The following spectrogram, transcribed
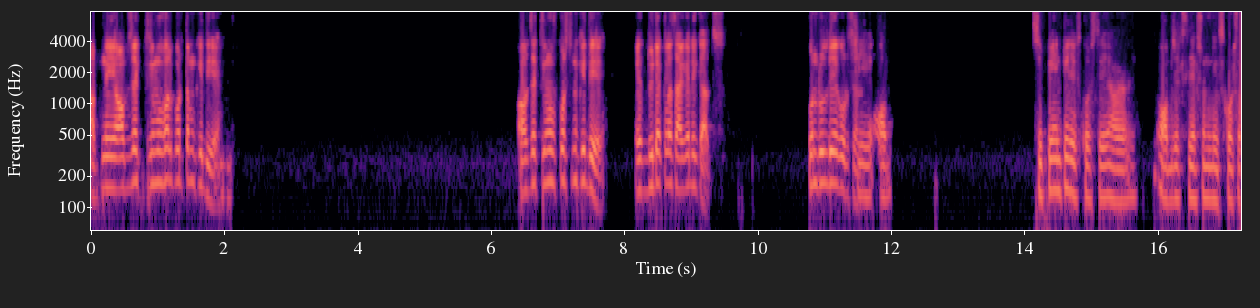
আপনি অবজেক্ট রিমুভাল করতাম কি দিয়ে? অবজেক্ট রিমুভ করছেন কি দিয়ে? এর দুইটা ক্লাস আগেরই কাজ। কোন টুল দিয়ে করছেন? জি পেন টুল ইউজ করছে আর অবজেক্ট সিলেকশন ইউজ করছে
